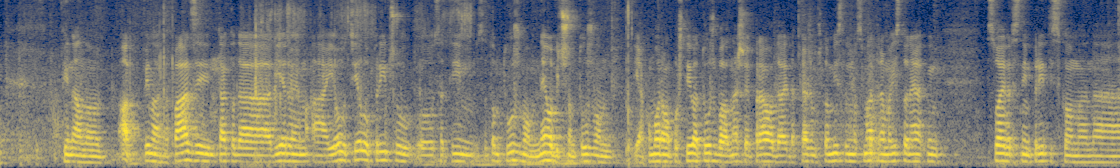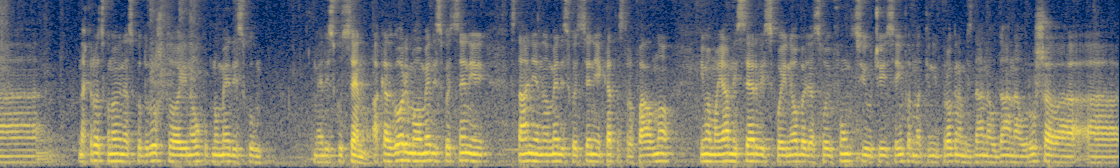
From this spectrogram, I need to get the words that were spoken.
finalno, a, finalnoj fazi, tako da vjerujem, a i ovu cijelu priču sa, tim, sa tom tužbom, neobičnom tužbom, iako moramo poštivati tužbu, ali naše je pravo da, da kažem što mislimo, smatramo isto nekakvim svojevrsnim pritiskom na, na Hrvatsko novinarsko društvo i na ukupnu medijsku, medijsku scenu. A kada govorimo o medijskoj sceni, stanje na medijskoj sceni je katastrofalno. Imamo javni servis koji ne obavlja svoju funkciju, čiji se informativni program iz dana u dana urušava, a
